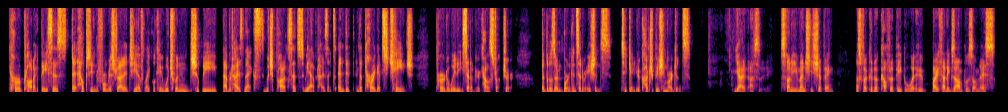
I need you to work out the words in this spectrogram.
per product basis, that helps you inform your strategy of like, okay, which one should we advertise next? Which product sets do we advertise next? And the, the targets change per the way that you set up your account structure. But those are important considerations to get your contribution margins. Yeah, absolutely. It's funny you mentioned shipping. I spoke to a couple of people who both had examples on this.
